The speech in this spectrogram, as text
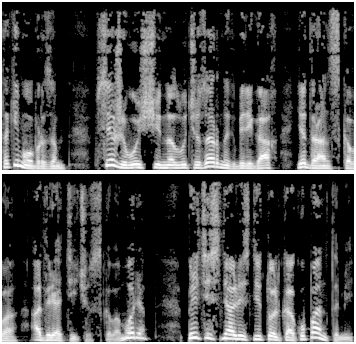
Таким образом, все живущие на лучезарных берегах Ядранского Адриатического моря притеснялись не только оккупантами,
